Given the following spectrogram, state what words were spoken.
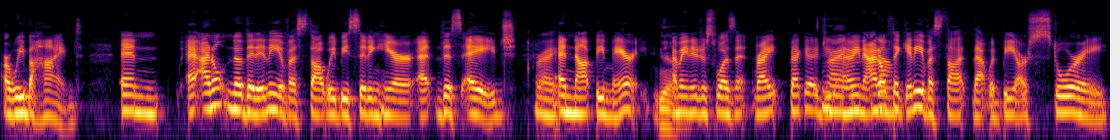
are we behind? And I I don't know that any of us thought we'd be sitting here at this age Right. and not be married. Yeah. I mean, it just wasn't, right, Bekah? Do you- I mean, I don't yeah. think any of us thought that would be our story.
